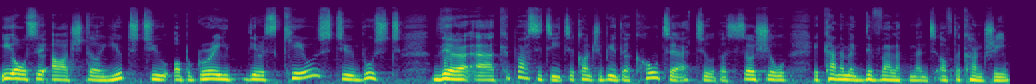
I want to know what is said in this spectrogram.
He also urged the youth to upgrade their skills to boost their uh, capacity to contribute their quota to the social economic development of the country.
